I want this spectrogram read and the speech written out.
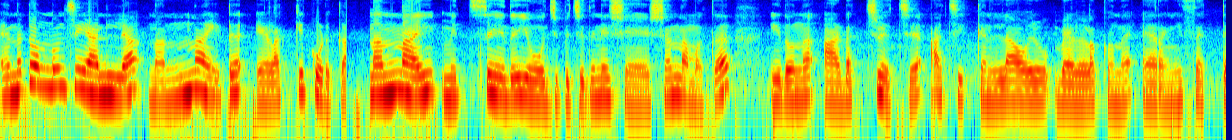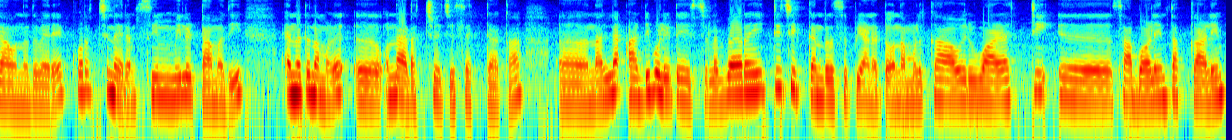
എന്നിട്ടൊന്നും ചെയ്യാനില്ല. നന്നായിട്ട് ഇളക്കി കൊടുക്കാം. നന്നായി മിക്സ് ചെയ്ത് യോജിപ്പിച്ചതിന് ശേഷം നമുക്ക് ഇതൊന്ന് അടച്ചു വെച്ച് ആ ചിക്കനിൽ ആ ഒരു വെള്ളമൊക്കെ ഒന്ന് ഇറങ്ങി സെറ്റാവുന്നത് വരെ കുറച്ച് നേരം സിമ്മിലിട്ടാൽ മതി. എന്നിട്ട് നമ്മൾ ഒന്ന് അടച്ചു വെച്ച് സെറ്റാക്കാം നല്ല അടിപൊളി ടേസ്റ്റുള്ള വെറൈറ്റി ചിക്കൻ റെസിപ്പിയാണ് കേട്ടോ നമ്മൾക്ക് ആ ഒരു വഴറ്റി സവാളയും തക്കാളിയും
